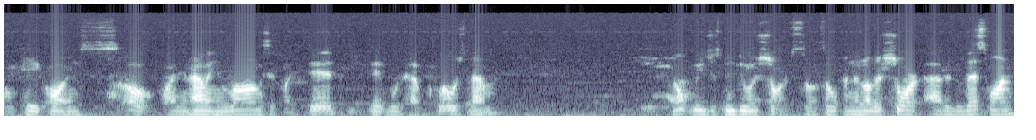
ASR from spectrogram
OKCoin's. Oh, I didn't have any longs. If I did, it would have closed them. Nope, we've just been doing shorts. So let's open another short added to this one.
